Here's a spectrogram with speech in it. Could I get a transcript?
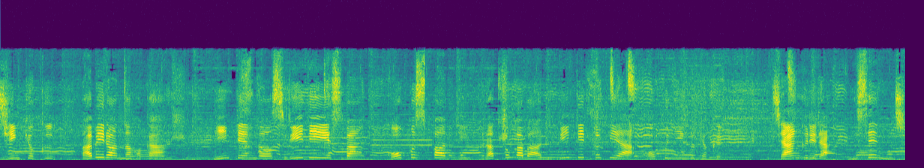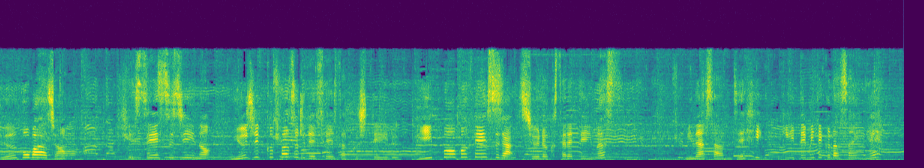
新曲「バビロン」のほか任天堂 3DS 版「コープスパーティー Blood Covered Repeated Fear」オープニング曲シャングリラ2015バージョン。SSG のミュージックパズルで制作している「ディープオブフェイスが収録されています。皆さんぜひ聴いてみてくださいね。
